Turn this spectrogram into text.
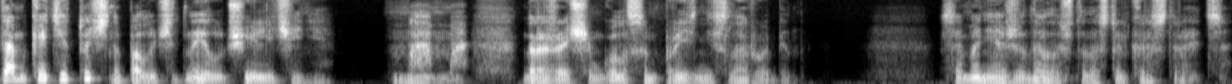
Там Кэти точно получит наилучшее лечение. — Мама! — дрожащим голосом произнесла Робин. — Сама не ожидала, что настолько расстроится.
